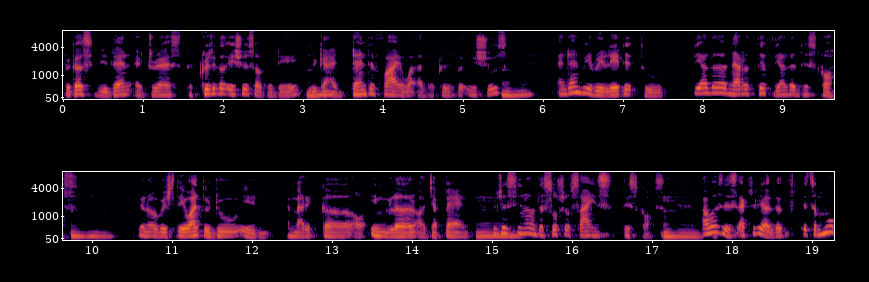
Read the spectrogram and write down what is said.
because we then address the critical issues of the day. We can identify what are the critical issues, Mhm. and then we relate it to the other narrative, the other discourse, Mhm. you know, which they want to do in America or England or Japan, which is you know the social science discourse. Ours is actually a it's a more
